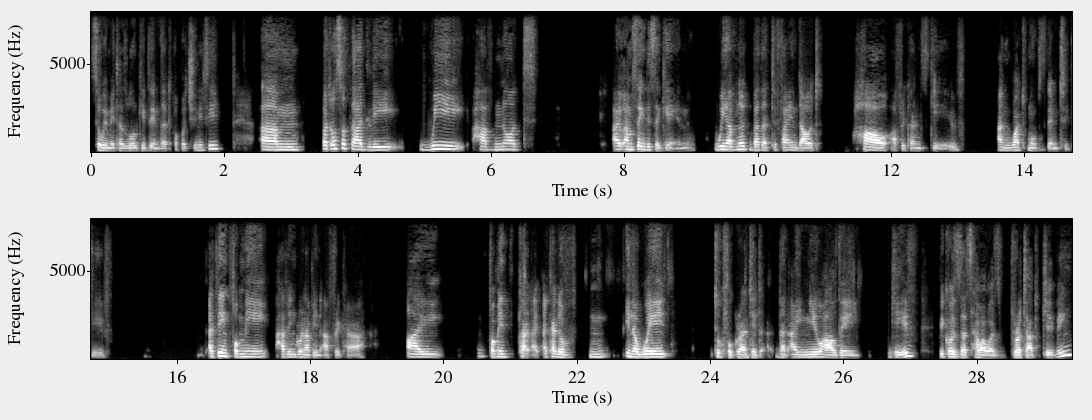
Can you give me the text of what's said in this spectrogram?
So we might as well give them that opportunity. Um, but also, thirdly, we have not, I, I'm saying this again, we have not bothered to find out how Africans give and what moves them to give. I think for me, having grown up in Africa, I, for me, I, I kind of in a way took for granted that I knew how they give because that's how I was brought up giving.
